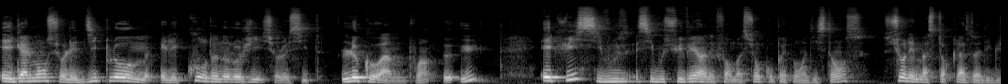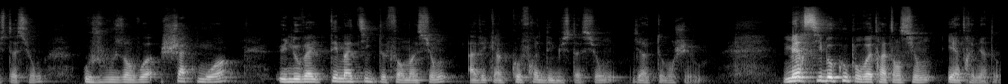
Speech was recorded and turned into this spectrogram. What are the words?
Et également sur les diplômes et les cours d'onologie sur le site lecoam.eu. Et puis, si vous, si vous suivez des formations complètement à distance, sur les masterclass de la dégustation, où je vous envoie chaque mois une nouvelle thématique de formation avec un coffret de dégustation directement chez vous. Merci beaucoup pour votre attention et à très bientôt.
